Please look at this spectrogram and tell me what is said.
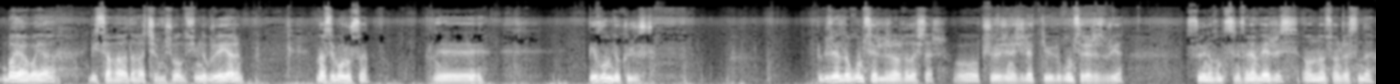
Baya baya bir saha daha çıkmış oldu. Şimdi buraya yarın nasip olursa eee bir kum dökülür. Bir güzel de kum serilir arkadaşlar. Hop şöyle jilet gibi bir kum sereriz buraya. Suyun akıntısını falan veririz. Ondan sonrasında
